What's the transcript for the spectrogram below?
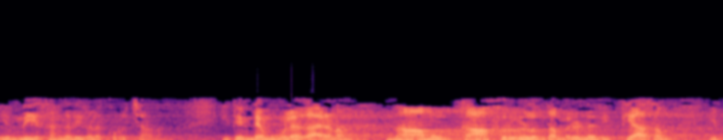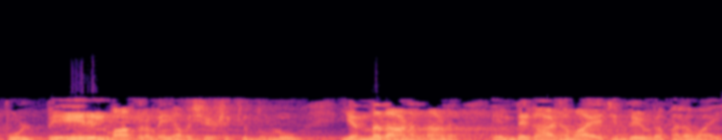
എന്നീ സംഗതികളെക്കുറിച്ചാണ്. ഇതിന്റെ മൂലകാരണം നാമും കാഫിറുകളും തമ്മിലുള്ള വ്യത്യാസം ഇപ്പോൾ പേരിൽ മാത്രമേ അവശേഷിക്കുന്നുള്ളൂ എന്നതാണെന്നാണ് എന്റെ ഗാഠമായ ചിന്തയുടെ ഫലമായി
